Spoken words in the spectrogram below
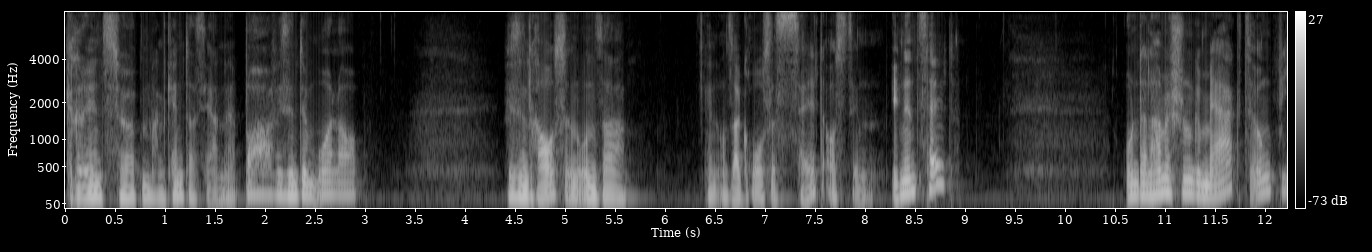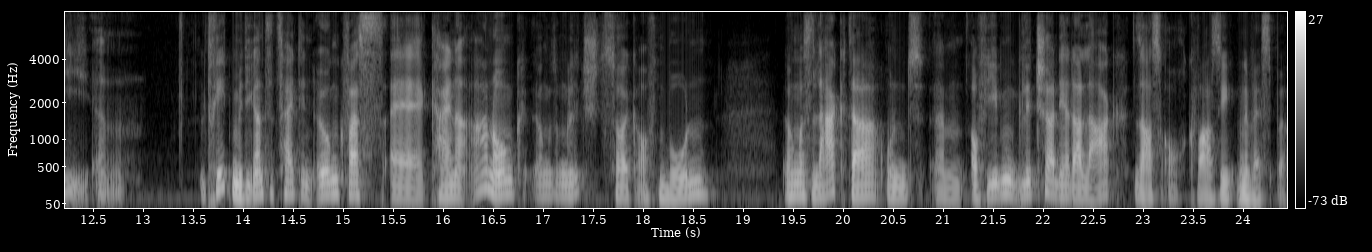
Grillen, Zirpen, man kennt das ja, ne? Boah, wir sind im Urlaub. Wir sind raus in unser, in unser großes Zelt aus dem Innenzelt. Und dann haben wir schon gemerkt, irgendwie ähm, treten wir die ganze Zeit in irgendwas, äh, keine Ahnung, irgend so ein Glitchzeug auf dem Boden. Irgendwas lag da und ähm, auf jedem Glitscher, der da lag, saß auch quasi eine Wespe.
